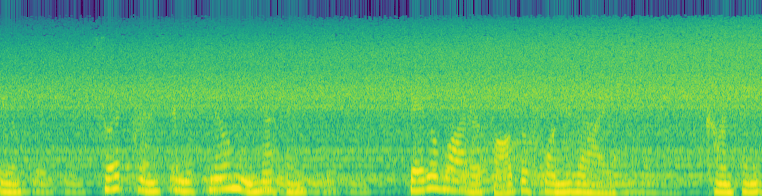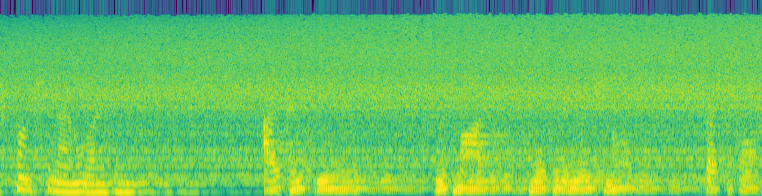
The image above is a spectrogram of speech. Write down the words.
you. Footprints in the snow mean nothing. Data waterfall before your eyes. Content function analyzing. I can see you with my multidimensional spectacles.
